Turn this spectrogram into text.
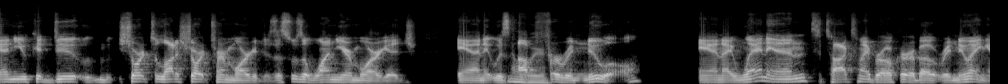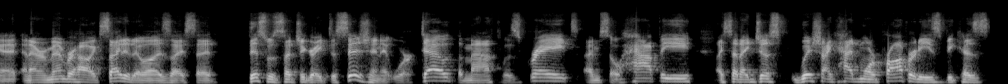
And you could do short a lot of short term mortgages. This was a one year mortgage and it was up weird. for renewal. And I went in to talk to my broker about renewing it. And I remember how excited I was. I said, this was such a great decision. It worked out. The math was great. I'm so happy. I said, I just wish I had more properties because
